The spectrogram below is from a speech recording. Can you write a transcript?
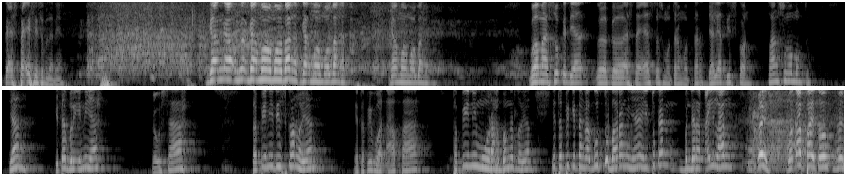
Ke STS sih sebenarnya. Gak, gak, gak, gak mau mau banget, gak mau mau banget. Gak mau mau banget. Gua masuk ke dia ke STS terus muter-muter, dia lihat diskon, langsung ngomong tuh, "Yang, kita beli ini ya." Gak usah. Tapi ini diskon loh, Yang. Ya tapi buat apa? Tapi ini murah banget loh, Yang. Ya tapi kita nggak butuh barangnya, itu kan bendera Thailand. Hei, buat apa itu? Hei.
